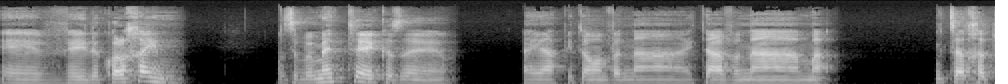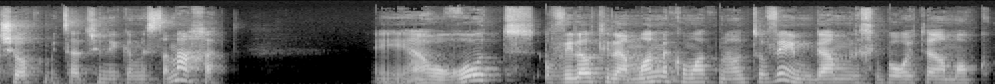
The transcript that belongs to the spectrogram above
אה, והיא לכל החיים. זה באמת אה, כזה, היה פתאום הבנה, הייתה הבנה, מצד אחד שוק, מצד שני גם משמחת. אה, ההורות הובילה אותי להמון מקומות מאוד טובים, גם לחיבור יותר עמוק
